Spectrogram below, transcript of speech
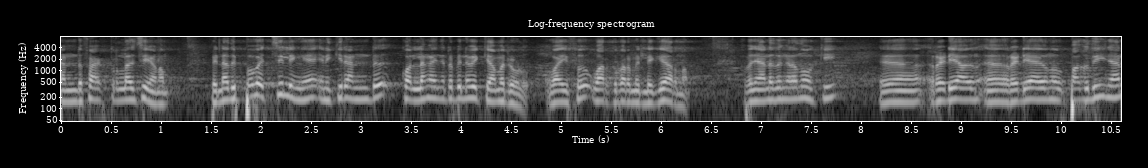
രണ്ട് ഫാക്ടറിലത് ചെയ്യണം. പിന്നെ അതിപ്പോൾ വെച്ചില്ലെങ്കിൽ എനിക്ക് രണ്ട് കൊല്ലം കഴിഞ്ഞിട്ട് പിന്നെ വെക്കാൻ പറ്റുള്ളൂ. വൈഫ് വർക്ക് പെർമിറ്റിലേക്ക് കയറണം. അപ്പോൾ ഞാനതിങ്ങനെ നോക്കി റെഡി ആ റെഡി ആകുന്ന പകുതി ഞാൻ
